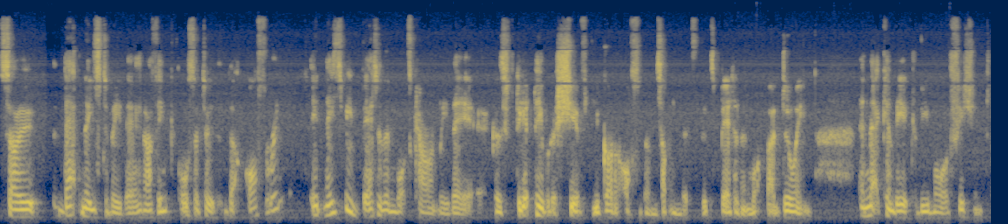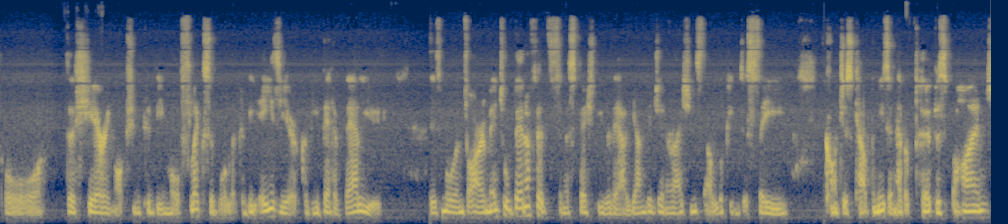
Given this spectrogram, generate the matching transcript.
So that needs to be there. And I think also, too, the offering, it needs to be better than what's currently there. Because to get people to shift, you've got to offer them something that's, that's better than what they're doing. And that can be, it could be more efficient or the sharing option could be more flexible. It could be easier. It could be better valued. There's more environmental benefits, and especially with our younger generations, they're looking to see conscious companies and have a purpose behind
